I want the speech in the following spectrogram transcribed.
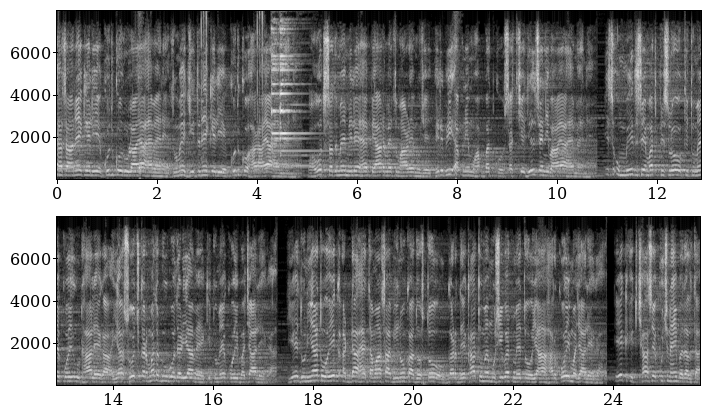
हंसाने के लिए खुद को रुलाया है मैंने, तुम्हें जीतने के लिए खुद को हराया है मैंने। बहुत सदमे मिले हैं प्यार में तुम्हारे मुझे, फिर भी अपनी मोहब्बत को सच्चे दिल से निभाया है मैंने। इस उम्मीद से मत फिसलो कि तुम्हें कोई उठा लेगा, या सोचकर मत डूबो दरिया में कि तुम्हें कोई बचा लेगा। ये दुनिया तो एक अड्डा है तमाशा बीनों का दोस्तों। अगर देखा तुम्हें मुसीबत में तो यहाँ हर कोई मज़ा लेगा। एक इच्छा से कुछ नहीं बदलता,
